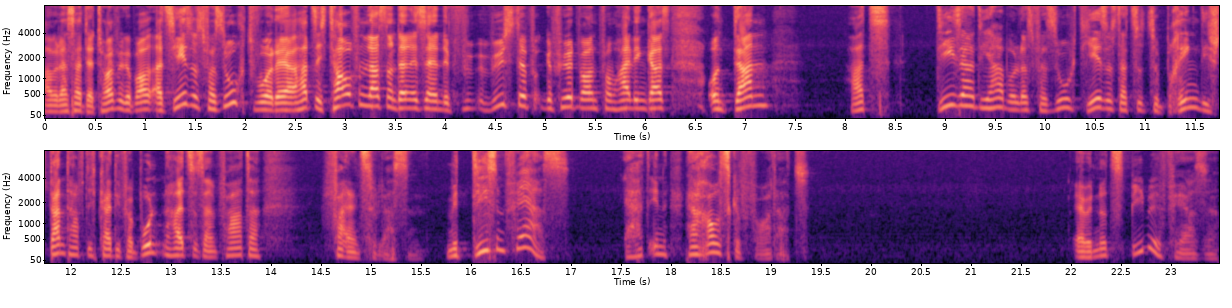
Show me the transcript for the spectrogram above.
Aber das hat der Teufel gebraucht. Als Jesus versucht wurde, er hat sich taufen lassen und dann ist er in die Wüste geführt worden vom Heiligen Geist. Und dann hat dieser Diabolos versucht, Jesus dazu zu bringen, die Standhaftigkeit, die Verbundenheit zu seinem Vater fallen zu lassen. Mit diesem Vers. Er hat ihn herausgefordert. Er benutzt Bibelverse,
